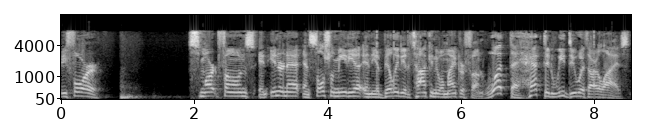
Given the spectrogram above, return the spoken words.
before smartphones and internet and social media and the ability to talk into a microphone? What the heck did we do with our lives?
